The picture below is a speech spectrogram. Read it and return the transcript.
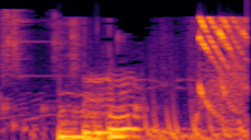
Mm-hmm.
